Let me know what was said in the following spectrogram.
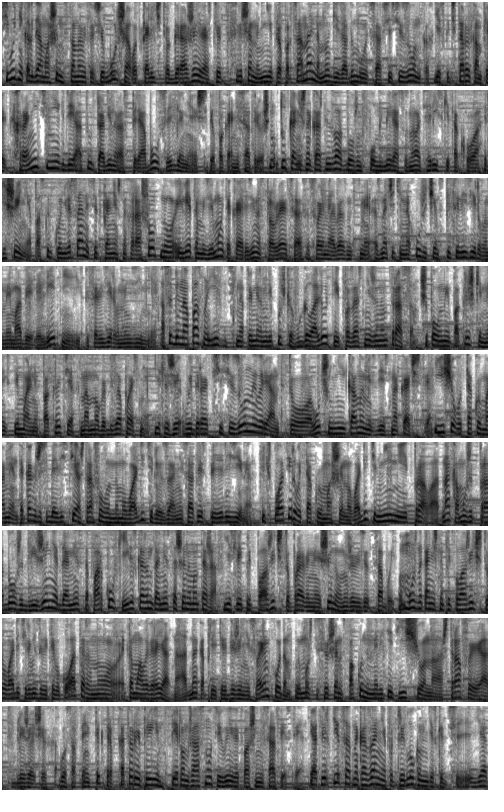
Сегодня, когда машин становится все больше, а вот количество гаражей растет совершенно непропорционально, многие задумываются о всесезонках. Дескать, второй комплект хранить негде, а тут один раз переобулся и гоняешь себе, пока не сотрешь. Ну, тут, конечно, каждый из вас должен в полной мере осознавать риски такого решения, поскольку универсальность это, конечно, хорошо, но и летом, и зимой такая резина справляется со своими обязанностями значительно хуже, чем специализированные модели, летние и специализированные зимние. Особенно опасно ездить, например, на липучках в гололед и по заснеженным трассам. Шипованные покрышки на экстремальных покрышках покрытиях намного безопаснее. Если же выбирать всесезонный вариант, то лучше не экономить здесь на качестве. И еще вот такой момент. А как же себя вести оштрафованному водителю за несоответствие резины? Эксплуатировать такую машину водитель не имеет права, однако может продолжить движение до места парковки или, скажем, до места шиномонтажа, если предположить, что правильные шины он уже везет с собой. Можно, конечно, предположить, что водитель вызовет эвакуатор, но это маловероятно. Однако при передвижении своим ходом вы можете совершенно спокойно налететь еще на штрафы от ближайших госавтоинспекторов инспекторов, которые при первом же осмотре выявят ваше несоответствие. И отвертеться от наказания под предлогом, дескать, я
